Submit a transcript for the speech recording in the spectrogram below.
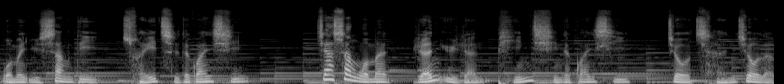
我们与上帝垂直的关系，加上我们人与人平行的关系，就成就了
